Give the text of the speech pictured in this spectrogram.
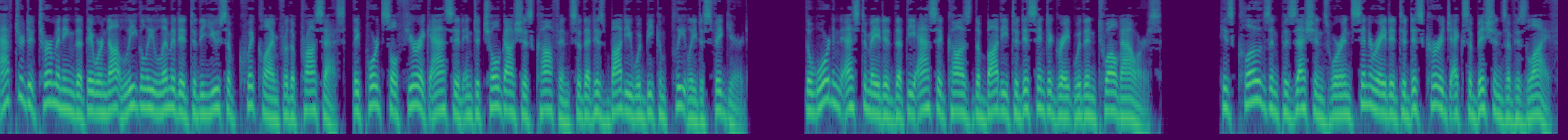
After determining that they were not legally limited to the use of quicklime for the process, they poured sulfuric acid into Czolgosz's coffin so that his body would be completely disfigured. The warden estimated that the acid caused the body to disintegrate within 12 hours. His clothes and possessions were incinerated to discourage exhibitions of his life.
